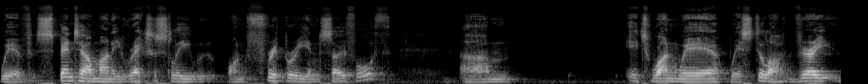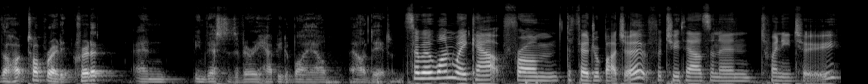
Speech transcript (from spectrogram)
we've spent our money recklessly on frippery and so forth. Um, it's one where we're still a very the top rated credit and investors are very happy to buy our, our debt. So we're one week out from the federal budget for 2022.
